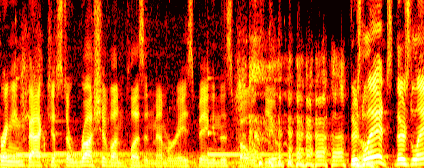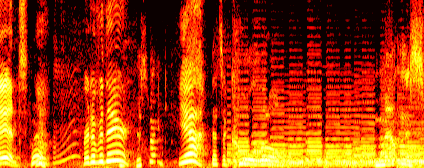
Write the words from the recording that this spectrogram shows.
bringing back just a rush of unpleasant memories being in this boat with you. There's land. There's land. right over there. This way? Yeah. That's a cool little mountainous.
